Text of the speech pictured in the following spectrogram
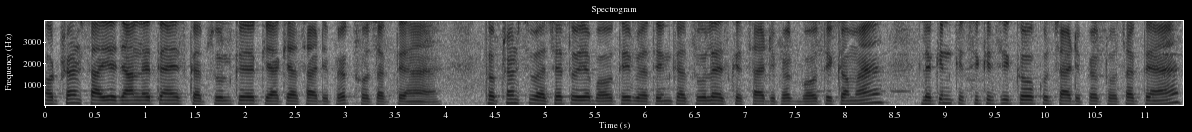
और फ्रेंड्स, आइए जान लेते हैं इस कैप्सूल के क्या क्या साइड इफ़ेक्ट हो सकते हैं। तो फ्रेंड्स वैसे तो ये बहुत ही बेहतरीन कैप्सूल है, इसके साइड इफ़ेक्ट बहुत ही कम है, लेकिन किसी किसी को कुछ साइड इफ़ेक्ट हो सकते हैं,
